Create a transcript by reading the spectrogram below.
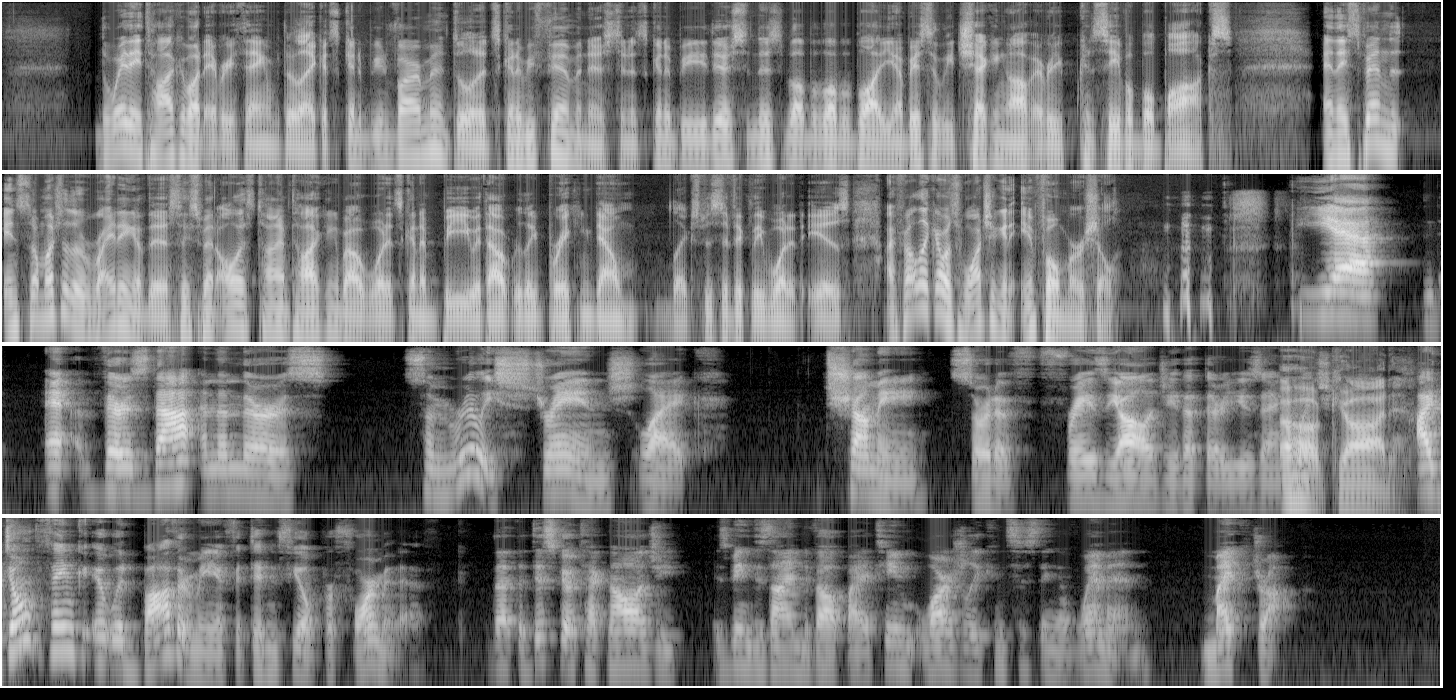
the way they talk about everything, they're like, it's going to be environmental and it's going to be feminist and it's going to be this and this, blah, blah, blah, blah, blah. You know, basically checking off every conceivable box. And they spend, in so much of the writing of this, they spend all this time talking about what it's going to be without really breaking down, like, specifically what it is. I felt like I was watching an infomercial. Yeah, eh, there's that, and then there's some really strange, like, chummy sort of phraseology that they're using. Oh, God. I don't think it would bother me if it didn't feel performative. That the disco technology is being designed and developed by a team largely consisting of women. Mic drop.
